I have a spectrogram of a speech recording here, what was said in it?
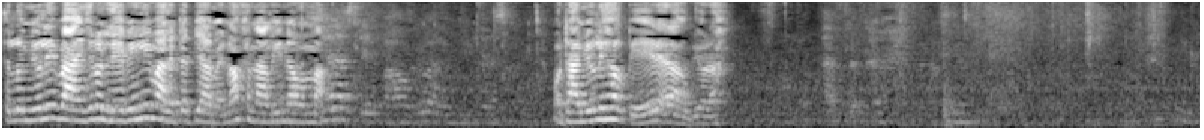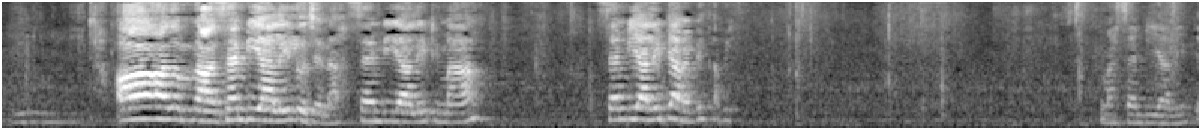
ဒီလိုမျိုးလေးပါရင်ကျွန်တော် level လေးမှလည်းတက်ပြမယ်နော်ခဏလေးနော်မမဟောဒါမျိုးလေးဟုတ်တယ်တဲ့အဲ့ဒါကိုပြောတာအာဇမ်ဘီယာလေးလိုချင်တာဇမ်ဘီယာလေးဒီမှာဇမ်ဘီယာလေးပြမယ်ပြတာပြီဒီမှာဇမ်ဘီယာလေးပြ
